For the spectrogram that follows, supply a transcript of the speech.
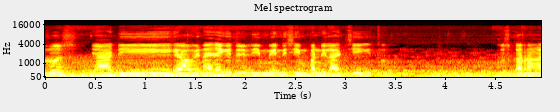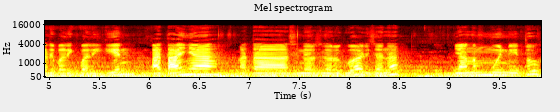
terus ya dihirauin aja gitu didiemin disimpan di laci gitu. Terus karena nggak dibalik-balikin katanya kata senior senior gua di sana yang nemuin itu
